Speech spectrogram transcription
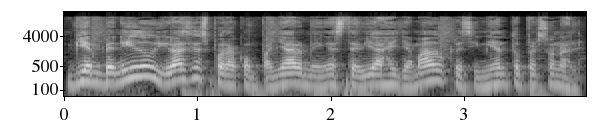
Bienvenido y gracias por acompañarme en este viaje llamado crecimiento personal.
